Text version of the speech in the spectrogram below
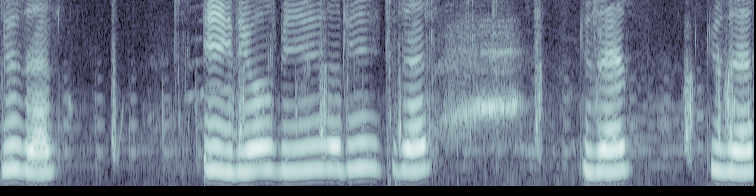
Güzel. İyi gidiyoruz. Bir hadi güzel. Güzel. Güzel.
